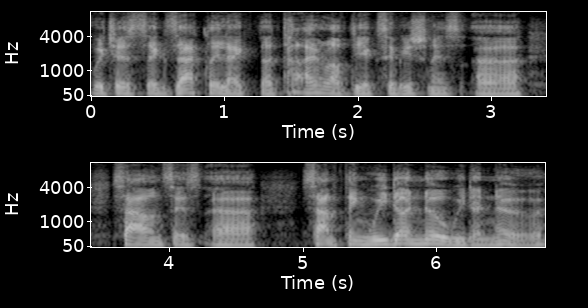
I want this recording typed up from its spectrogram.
which is exactly like the title of the exhibition is uh, sounds is uh, something we don't know, we don't know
